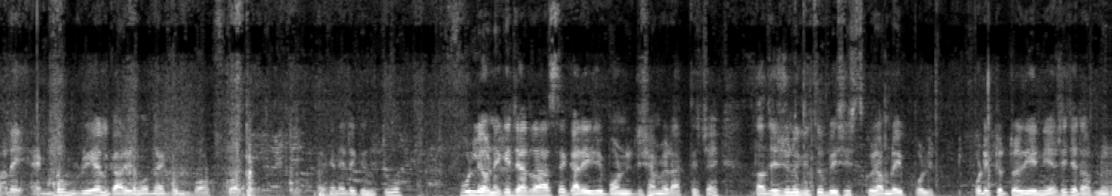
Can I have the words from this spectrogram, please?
মানে একদম রিয়েল গাড়ির মধ্যে একদম বক্স করা। দেখেন, এটা কিন্তু ফুললি অনেকে যারা আছে গাড়ির বনেটের সামনে রাখতে চায়, তাদের জন্য কিন্তু বিশেষ করে আমরা এই প্রোটেক্টরটা দিয়ে নিয়ে আসি, যেটা আপনার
